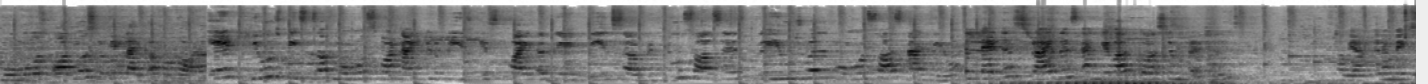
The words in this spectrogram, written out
momos, almost looking like a pakora. Eight huge pieces of momos for 90 rupees is quite a great deal served with two sauces, the usual momo sauce and mayo. So let us try this and give our first impressions. Okay, I'm gonna mix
